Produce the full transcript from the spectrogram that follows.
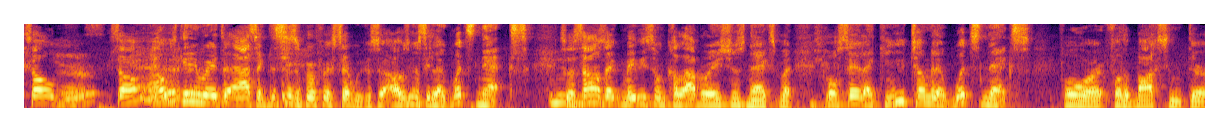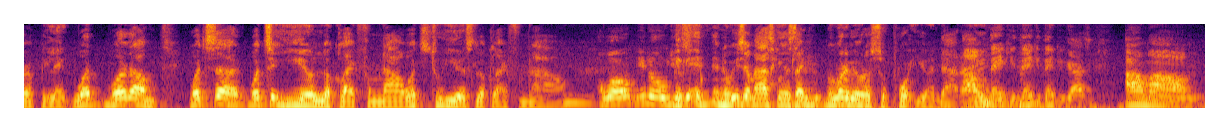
So, Yes. so I was getting ready to ask, like, this is a perfect segue because I was going to say, like, what's next? So it sounds like maybe some collaborations next, but Jose, like, can you tell me, like, what's next for for the boxing therapy? Like, what what um what's a what's a year look like from now? What's two years look like from now? Well, you know, you Because, and, and the reason I'm asking is like we want to be able to support you in that, Um, thank you, thank you, thank you, guys. Um, um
